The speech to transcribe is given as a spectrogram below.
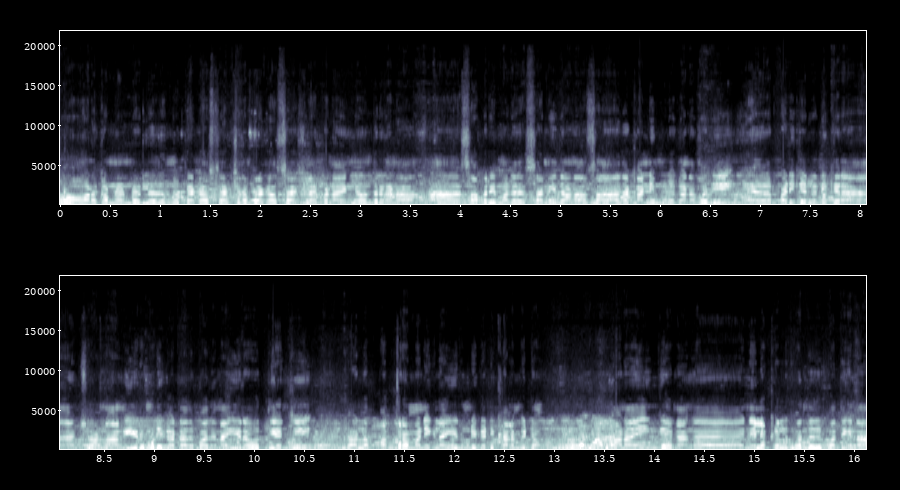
Oh. வணக்கம் நண்பர்களே இது உங்கள் பிரகாஷ் ஆக்ஷன். பிரகாஷ் ஆக்ஷன் இப்போ நான் எங்கே வந்திருக்கேன்னா சபரிமலை சன்னிதானம் ச அதாவது கன்னிமூல கணபதி படிக்கட்டில் நிற்கிறேன் ஆக்சுவலாக நாங்கள் இருமுடி கட்டாது பார்த்தீங்கன்னா இருபத்தி அஞ்சு காலைல பத்தரை மணிக்கெலாம் இருமுடி கட்டி கிளம்பிட்டோம். ஆனால் இங்கே நாங்கள் நிலக்கல்லுக்கு வந்தது பார்த்தீங்கன்னா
